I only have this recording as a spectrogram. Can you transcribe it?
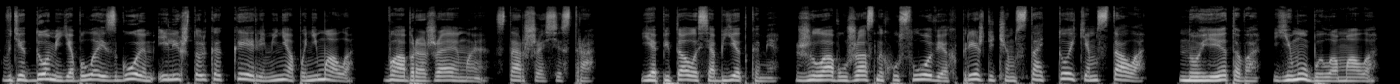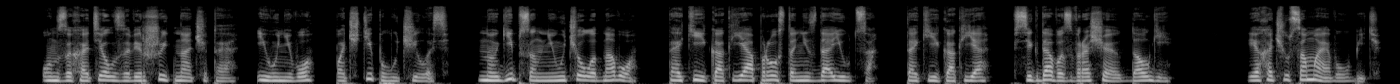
В детдоме я была изгоем, и лишь только Кэрри меня понимала, воображаемая старшая сестра. Я питалась объедками, жила в ужасных условиях, прежде чем стать той, кем стала. Но и этого ему было мало. Он захотел завершить начатое, и у него почти получилось. Но Гибсон не учел одного. Такие, как я, просто не сдаются. Такие, как я, всегда возвращают долги. Я хочу сама его убить,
